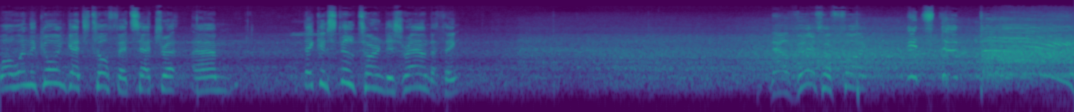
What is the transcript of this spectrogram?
Well, when the going gets tough, etc., um, they can still turn this round, I think. Now there's a fight. It's Dembele!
